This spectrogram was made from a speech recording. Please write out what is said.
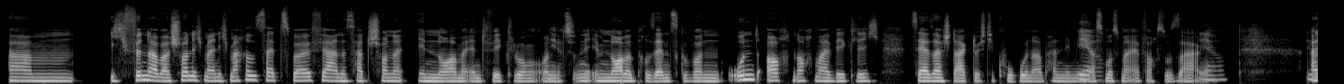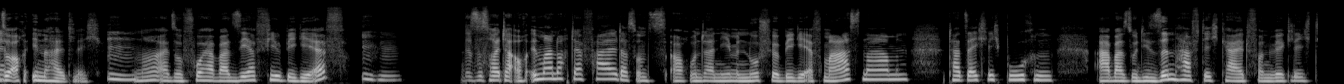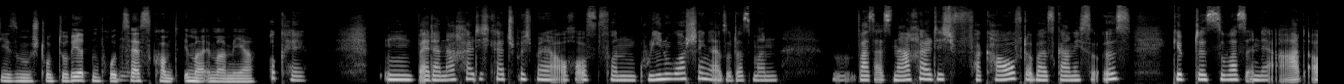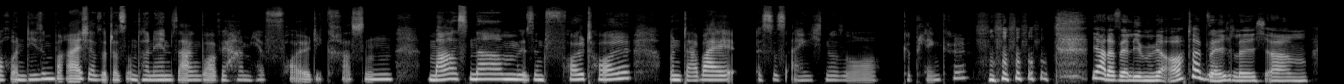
Ähm, ich finde aber schon, ich meine, ich mache es seit zwölf Jahren, es hat schon eine enorme Entwicklung und eine enorme Präsenz gewonnen und auch nochmal wirklich sehr, sehr stark durch die Corona-Pandemie, Ja. das muss man einfach so sagen. Ja. Also auch inhaltlich. Mhm. Ne? Also vorher war sehr viel BGF. Mhm. Das ist heute auch immer noch der Fall, dass uns auch Unternehmen nur für BGF-Maßnahmen tatsächlich buchen. Aber so die Sinnhaftigkeit von wirklich diesem strukturierten Prozess kommt immer, immer mehr. Okay. Mm, Bei der Nachhaltigkeit spricht man ja auch oft von Greenwashing, also dass man was als nachhaltig verkauft, aber es gar nicht so ist. Gibt es sowas in der Art auch in diesem Bereich? Also, dass Unternehmen sagen, boah, wir haben hier voll die krassen Maßnahmen, wir sind voll toll und dabei ist es eigentlich nur so Geplänkel? ja, das erleben wir auch tatsächlich. Ja. Ähm,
